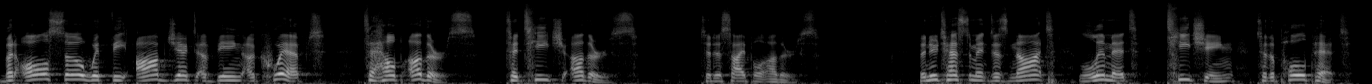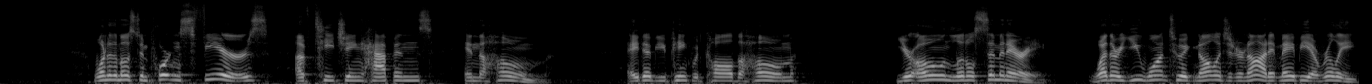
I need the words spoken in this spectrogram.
but also with the object of being equipped to help others, to teach others, to disciple others. The New Testament does not limit teaching to the pulpit. One of the most important spheres of teaching happens in the home. A.W. Pink would call the home your own little seminary whether you want to acknowledge it or not, it may be a really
